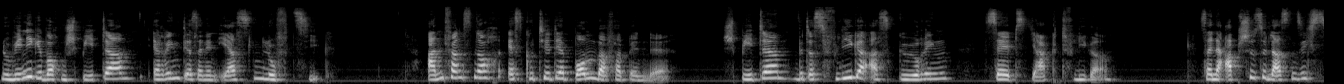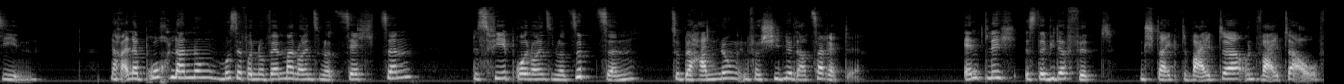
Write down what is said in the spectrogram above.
Nur wenige Wochen später erringt er seinen ersten Luftsieg. Anfangs noch eskortiert er Bomberverbände. Später wird das Fliegerass Göring selbst Jagdflieger. Seine Abschüsse lassen sich sehen. Nach einer Bruchlandung muss er von November 1916 bis Februar 1917 zur Behandlung in verschiedene Lazarette. Endlich ist er wieder fit und steigt weiter und weiter auf.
